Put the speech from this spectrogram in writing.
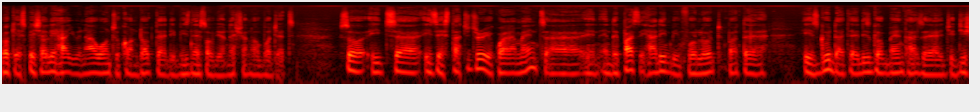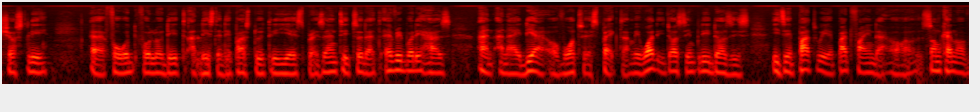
Okay, especially how you now want to conduct uh, the business of your national budget. So it's, uh, it's a statutory requirement. Uh, in, in, the past, it hadn't been followed, but uh, it's good that uh, this government has uh, judiciously uh, forward, followed it, at least in the past two, three years, presented so that everybody has an, an idea of what to expect. I mean, what it just simply does is it's a pathway, a pathfinder, or some kind of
